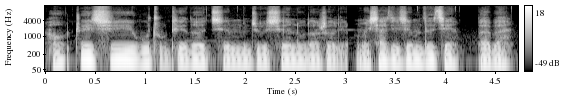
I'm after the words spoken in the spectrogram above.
好，这一期无主题的节目就先录到这里，我们下期节目再见，拜拜。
